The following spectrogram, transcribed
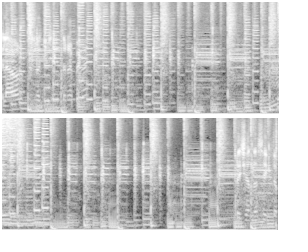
Velador 1800 RPM. Presión de aceite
